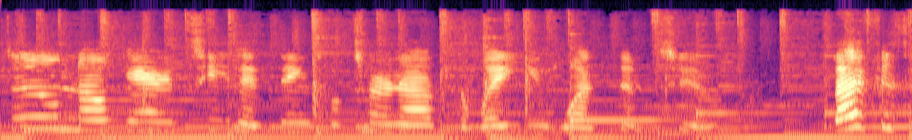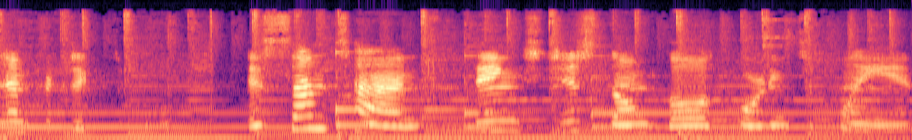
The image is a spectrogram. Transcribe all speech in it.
still no guarantee that things will turn out the way you want them to. Life is unpredictable, and sometimes things just don't go according to plan.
